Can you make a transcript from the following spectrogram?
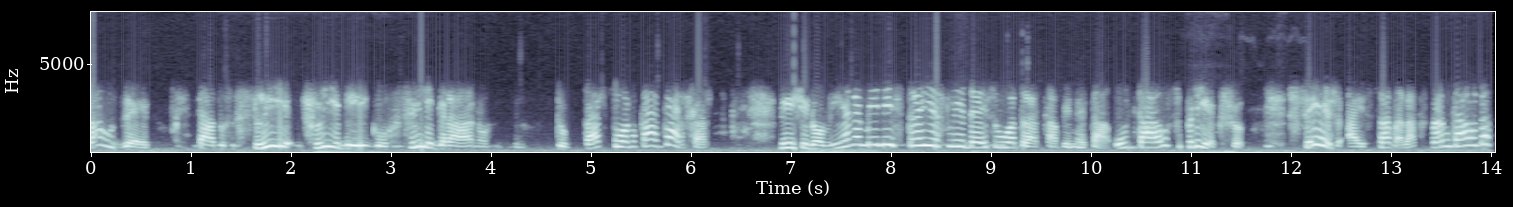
saudzē tādu slī, slīdīgu, filigrānu personu kā Gerhards. Viņš ir no viena ministra ieslīdējis otrā kabinetā un tā uz priekšu. Sēž aiz sava raksturgalda,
